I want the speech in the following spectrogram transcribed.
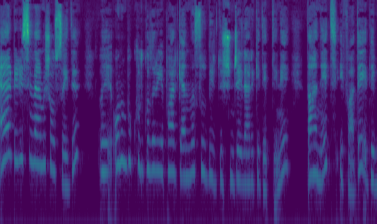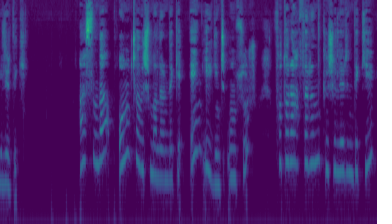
Eğer bir isim vermiş olsaydı e, onun bu kurguları yaparken nasıl bir düşünceyle hareket ettiğini daha net ifade edebilirdik. Aslında onun çalışmalarındaki en ilginç unsur fotoğrafların köşelerindeki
